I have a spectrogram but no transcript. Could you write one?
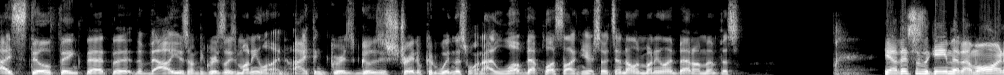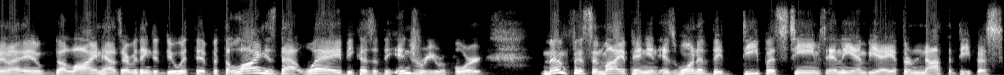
I still think that the, the value is on the Grizzlies money line. I think Grizz, Grizzlies straight up could win this one. I love that plus line here. So ten dollar money line bet on Memphis. Yeah, this is the game that I'm on, and, I, and the line has everything to do with it. But the line is that way because of the injury report. Memphis, in my opinion, is one of the deepest teams in the NBA, if they're not the deepest.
